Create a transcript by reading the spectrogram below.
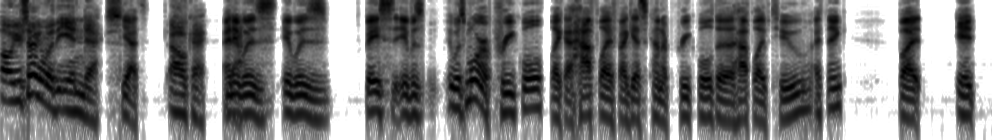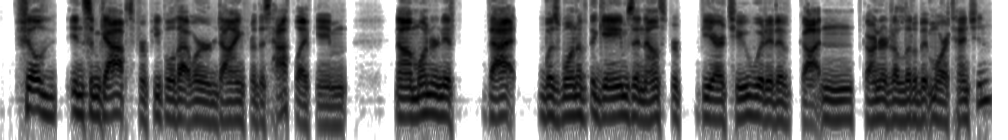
Oh, you're talking about the index. yes, Oh, okay. and Yeah. it was it was base it was it was more a prequel, like a Half Life, I guess, kind of prequel to Half Life Two, I think, but it filled in some gaps for people that were dying for this Half Life game. Now I'm wondering if that was one of the games announced for VR two, would it have gotten garnered a little bit more attention?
